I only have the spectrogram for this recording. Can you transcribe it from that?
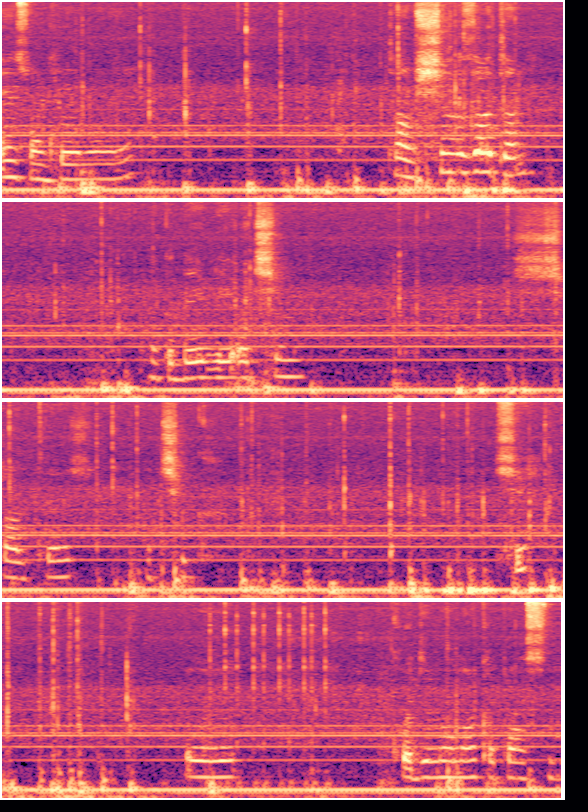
en son koyalım oraya. Tamam şimdi zaten bakın devreyi açayım. Şalter açık. 2 Koordinalar kapansın.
